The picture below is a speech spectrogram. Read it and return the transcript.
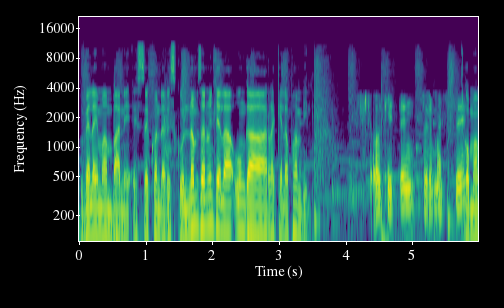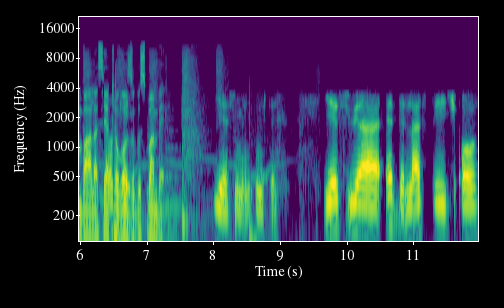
vela imambane secondary school. Nomzana undlela ungaragela phambili. Okay, thanks very much sir. komambala siyathokoza Okay. ukusibambela Yes. Mr. Yes, we are at the last stage of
